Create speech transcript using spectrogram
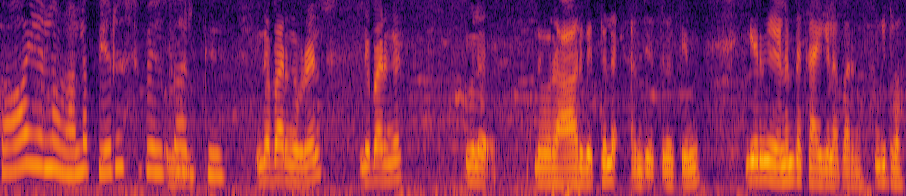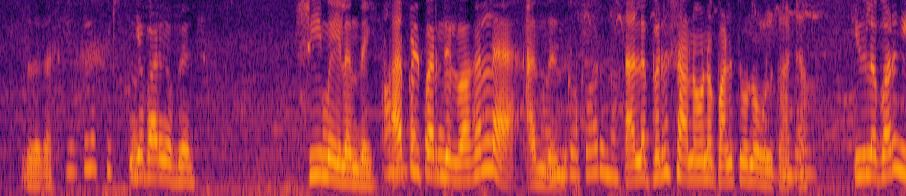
காயெல்லாம் நல்லா பெருசு பெருசா இருக்கு. இந்த பாருங்க ஃப்ரெண்ட்ஸ் இந்த பாருங்க. இவ்வளோ இந்த ஒரு ஆறு வெத்தலை அஞ்சு வெத்தலை வைக்கணும் இங்கே இருங்க இழந்த காய்களை பாருங்க. இங்கிட்டு வா இந்த இதை காட்டு. இங்கே பாருங்க ஃப்ரெண்ட்ஸ் சீமை இலந்தை ஆப்பிள் பருன்னு சொல்லுவாங்கல்ல அந்த இது. நல்ல பெருசானவன பழுத்தோன்னு உங்களுக்கு காட்டும் இதில் பாருங்க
